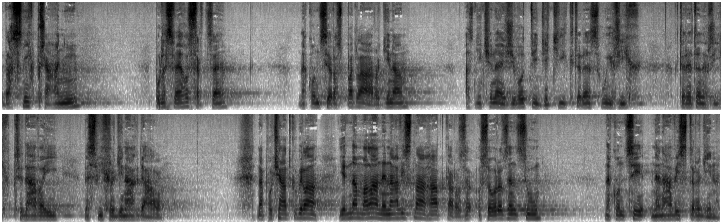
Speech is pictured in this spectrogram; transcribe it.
vlastních přání, podle svého srdce, na konci rozpadlá rodina a zničené životy dětí, které svůj hřích, které ten hřích předávají ve svých rodinách dál. Na počátku byla jedna malá nenávistná hádka sourozenců, na konci nenávist rodin.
